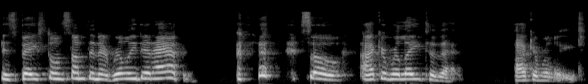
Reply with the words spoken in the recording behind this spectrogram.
It's based on something that really did happen. so I can relate to that. I can relate.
